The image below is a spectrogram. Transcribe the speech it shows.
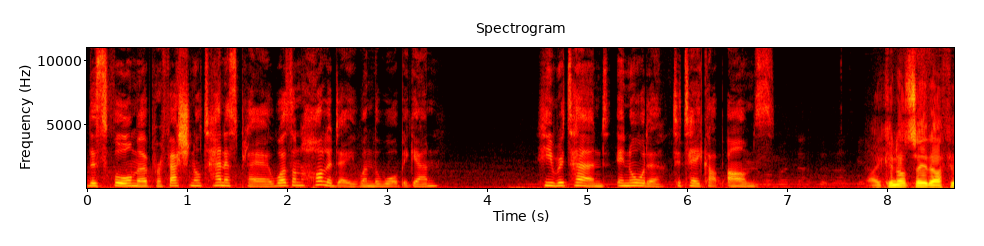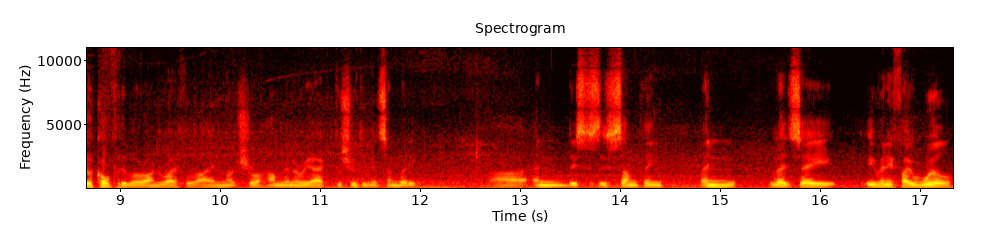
This former professional tennis player was on holiday when the war began. He returned in order to take up arms. I cannot say that I feel comfortable around the rifle. I'm not sure how I'm going to react to shooting at somebody. Uh, and this is something, and let's say, even if I will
